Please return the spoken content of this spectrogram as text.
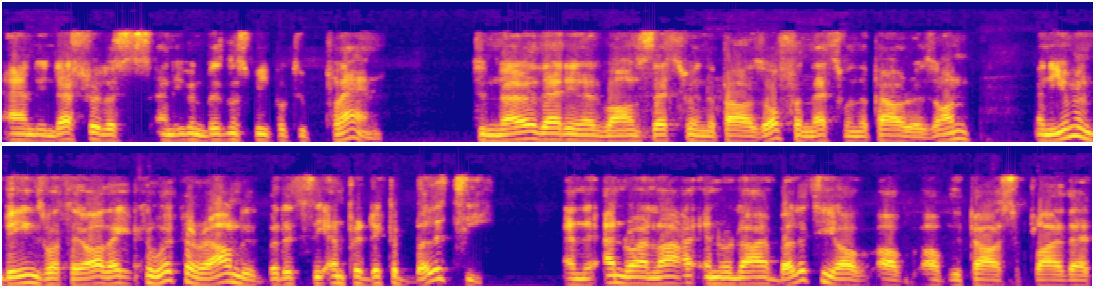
and industrialists and even business people to plan, to know that in advance that's when the power is off and that's when the power is on. And human beings, what they are, they can work around it, but it's the unpredictability and the unreliability of, of, of the power supply that,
